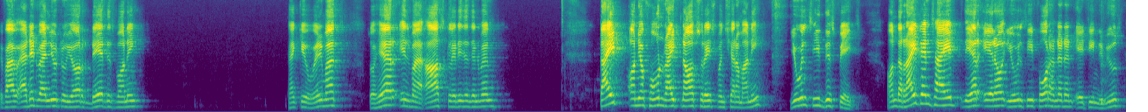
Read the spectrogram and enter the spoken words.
if I have added value to your day this morning. Thank you very much. So here is my ask, ladies and gentlemen. Type on your phone right now, Suresh Mansharamani. You will see this page. On the right hand side, there arrow, you will see 418 reviews.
